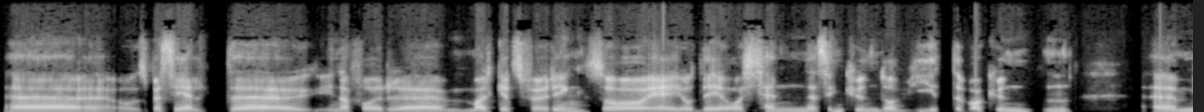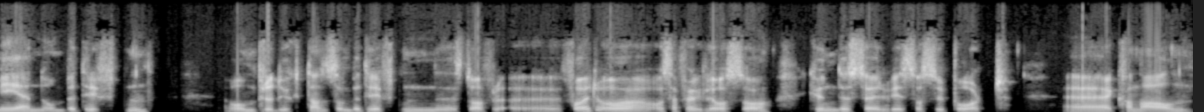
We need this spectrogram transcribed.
Og spesielt uh, innenfor markedsføring så er jo det å kjenne sin kunde og vite hva kunden mener om bedriften, om produktene som bedriften står for, og, og selvfølgelig også kundeservice og support-kanalen.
